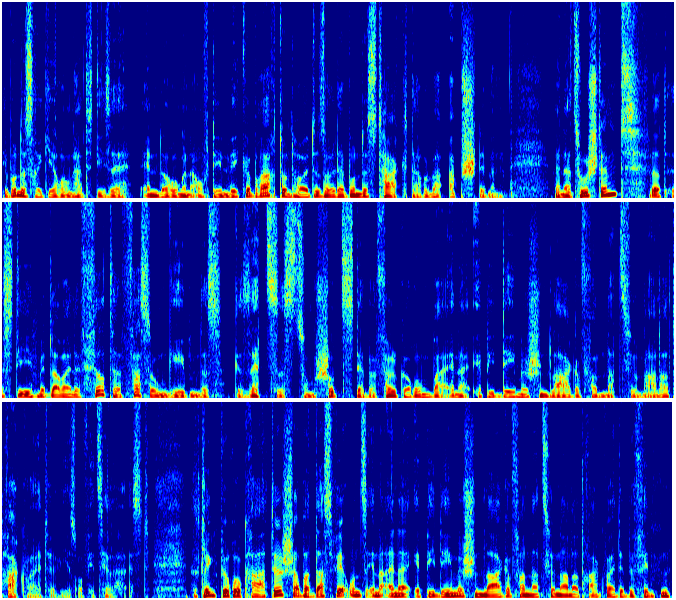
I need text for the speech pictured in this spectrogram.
Die Bundesregierung hat diese Änderungen auf den Weg gebracht und heute soll der Bundestag darüber abstimmen. Wenn er zustimmt, wird es die mittlerweile vierte Fassung geben des Gesetzes zum Schutz der Bevölkerung bei einer epidemischen Lage von nationaler Tragweite, wie es offiziell heißt. Das klingt bürokratisch, aber dass wir uns in einer epidemischen Lage von nationaler Tragweite befinden,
